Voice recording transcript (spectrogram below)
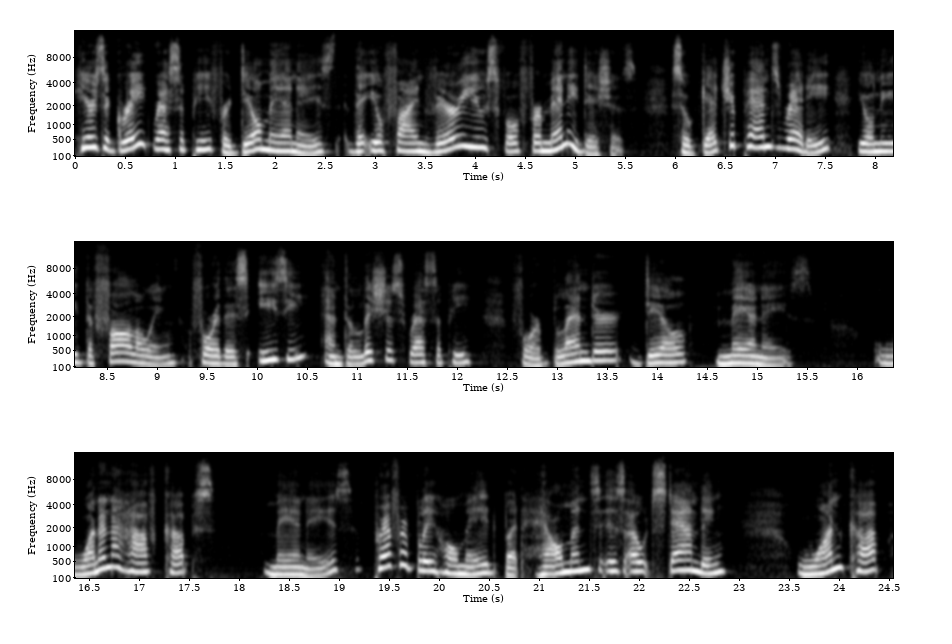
Here's a great recipe for dill mayonnaise that you'll find very useful for many dishes. So get your pens ready. You'll need the following for this easy and delicious recipe for blender dill mayonnaise. One and a half cups mayonnaise, preferably homemade, but Hellmann's is outstanding. One cup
